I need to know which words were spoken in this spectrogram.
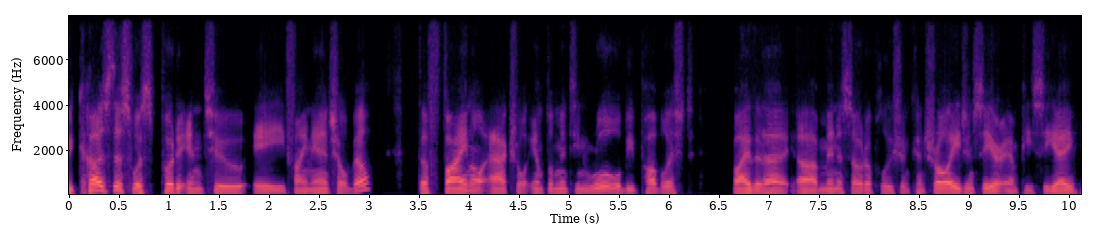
Because this was put into a financial bill, the final actual implementing rule will be published by the uh, Minnesota Pollution Control Agency or MPCA.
